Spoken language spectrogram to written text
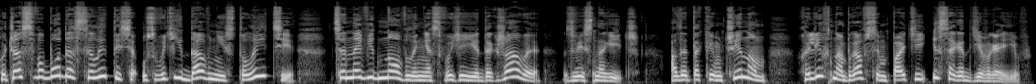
Хоча свобода селитися у своїй давній столиці це не відновлення своєї держави, звісна річ, але таким чином халіф набрав симпатій і серед євреїв.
